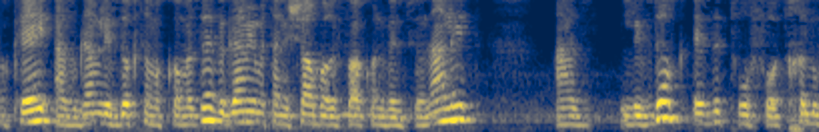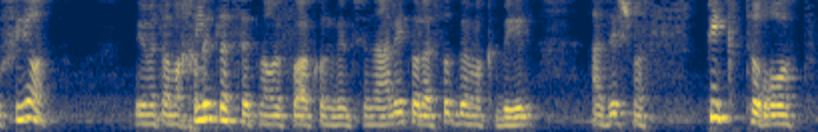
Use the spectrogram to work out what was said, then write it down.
אוקיי? אז גם לבדוק את המקום הזה, וגם אם אתה נשאר ברפואה הקונבנציונלית, אז לבדוק איזה תרופות חלופיות. ואם אתה מחליט לצאת מהרפואה הקונבנציונלית או לעשות במקביל, אז יש מספיק תורות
